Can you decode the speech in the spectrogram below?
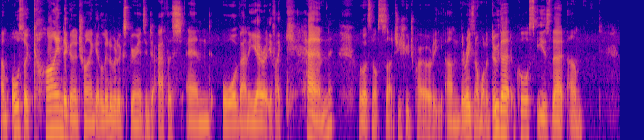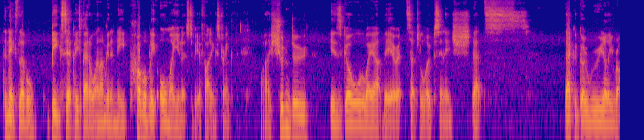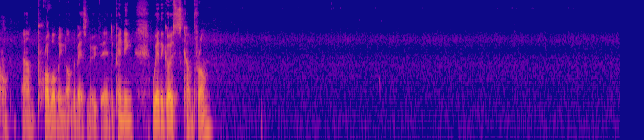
I'm also kind of going to try and get a little bit of experience into Athos and or Vaniera if I can, although it's not such a huge priority. Um, the reason I want to do that, of course, is that um, the next level, big set piece battle, and I'm going to need probably all my units to be at fighting strength. What I shouldn't do is go all the way out there at such a low percentage. That's That could go really wrong. Um, probably not the best move there, depending where the ghosts come from.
